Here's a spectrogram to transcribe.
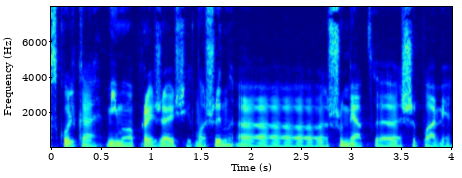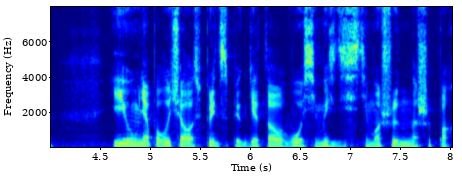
сколько мимо проезжающих машин шумят шипами. И у меня получалось, в принципе, где-то 8 из 10 машин на шипах.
